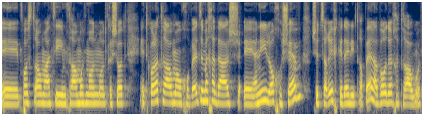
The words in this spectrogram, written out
אה, פוסט טראומטי עם טראומות מאוד מאוד קשות, את כל הטראומה הוא חווה את זה מחדש, אה, אני לא חושב שצריך כדי להתרפא לעבור דרך הטראומות,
